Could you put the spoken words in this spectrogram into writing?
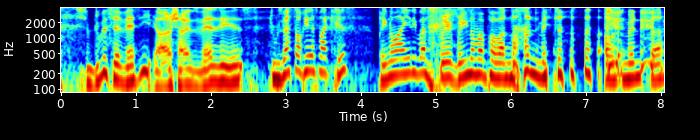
stimmt, du bist der Wessi. Ja, scheiß Wessi ist. Du sagst auch jedes Mal, Chris, bring nochmal hier die Bananen. Bring, bring noch mal ein paar Bananen mit aus Münster.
